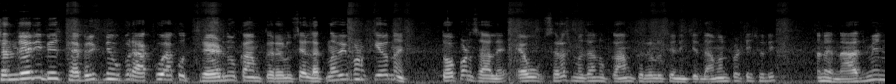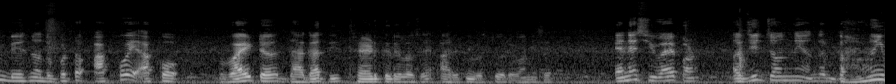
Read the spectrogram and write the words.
ચંદેરી બેઝ ફેબ્રિકની ઉપર આખું આખું થ્રેડનું કામ કરેલું છે. લખનવી પણ કહો ને તો પણ ચાલે. એવું સરસ મજાનું કામ કરેલું છે નીચે દામનપટ્ટી સુધી. અને નાજમીન બેઝનો દુપટ્ટો આખોય આખો વ્હાઈટ ધાગાથી થ્રેડ કરેલો છે. આ રીતની વસ્તુઓ રહેવાની છે. એને સિવાય પણ અજીત જોનની અંદર ઘણી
